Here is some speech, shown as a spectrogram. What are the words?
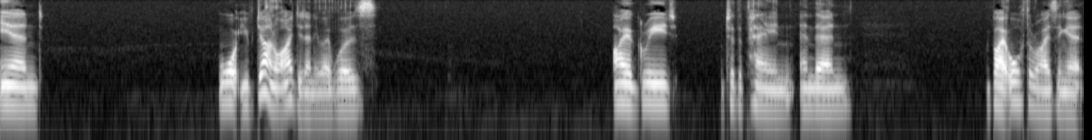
And what you've done, or I did anyway, was I agreed to the pain, and then by authorizing it,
